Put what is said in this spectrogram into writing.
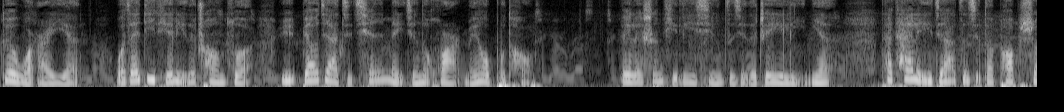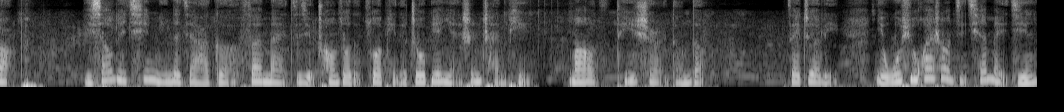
对我而言，我在地铁里的创作与标价几千美金的画没有不同。为了身体力行自己的这一理念，他开了一家自己的 pop shop，以相对亲民的价格贩卖自己创作的作品的周边衍生产品。”帽子、T 恤等等，在这里，你无需花上几千美金，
